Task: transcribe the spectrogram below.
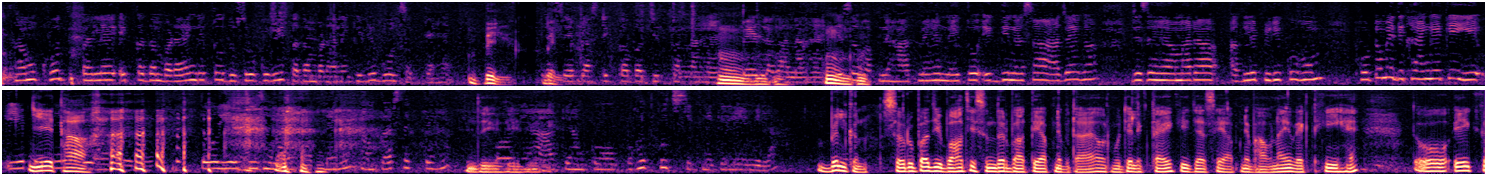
हम खुद पहले एक कदम बढ़ाएँगे तो दूसरों को भी कदम बढ़ाने के लिए बोल सकते हैं। बिल्कुल जैसे प्लास्टिक का बचत करना है हम्म, पेड़ हम्म, लगाना है हम्म, ये सब। अपने हाथ में है नहीं तो एक दिन ऐसा आ जाएगा जैसे है हमारा अगले पीढ़ी को हम फ़ोटो में दिखाएँगे कि ये ये ये था। तो ये चीज़ हमारे हाथ में है हम कर सकते हैं। जी जी जी। यहाँ आके हमको बहुत कुछ सीखने के लिए मिला। बिल्कुल। स्वरूपा जी, बहुत ही सुंदर बातें आपने बताया और मुझे लगता है कि जैसे आपने भावनाएँ व्यक्त की हैं तो एक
